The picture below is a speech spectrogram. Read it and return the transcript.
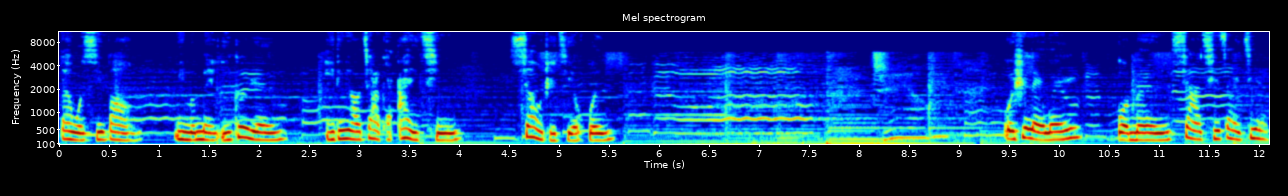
但我希望你们每一个人一定要嫁给爱情，笑着结婚。我是蕾蕾，我们下期再见。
